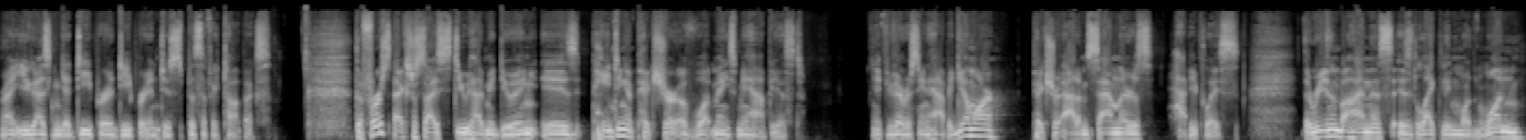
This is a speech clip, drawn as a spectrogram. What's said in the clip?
right, you guys can get deeper and deeper into specific topics. The first exercise Stu had me doing is painting a picture of what makes me happiest. If you've ever seen Happy Gilmore, picture Adam Sandler's happy place. The reason behind this is likely more than one,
